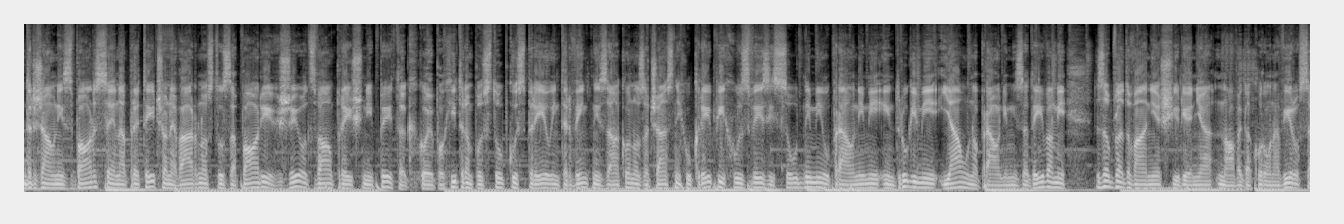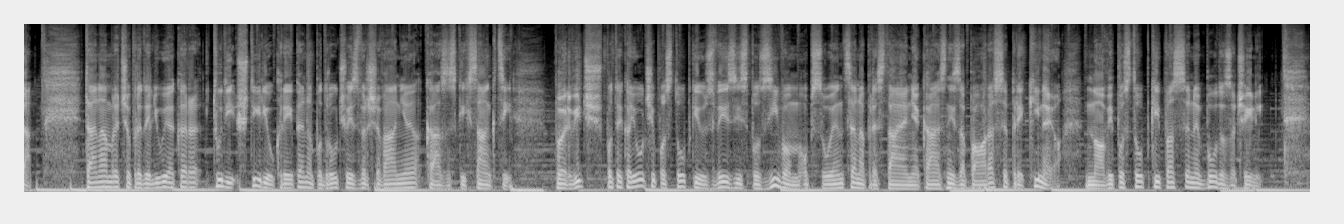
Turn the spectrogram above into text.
Državni zbor se je na pretečo nevarnost v zaporih že odzval prejšnji petek, ko je po hitrem postopku sprejel interventni zakon o začasnih ukrepih v zvezi s sodnimi, upravnimi in drugimi javnopravnimi zadevami za obvladovanje širjenja novega koronavirusa. Ta namreč opredeljuje kar tudi štiri ukrepe na področju izvrševanja kazenskih sankcij. Prvič, potekajoči postopki v zvezi s pozivom obsojenca na prestajanje kazni zapora se prekinejo, novi postopki pa se ne bodo začeli.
